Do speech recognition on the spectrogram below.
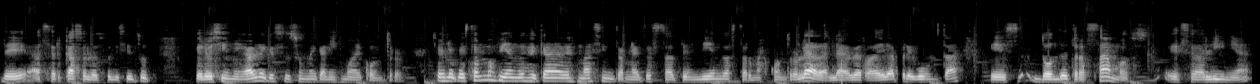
de hacer caso a la solicitud. Pero es innegable que ese es un mecanismo de control. Entonces, lo que estamos viendo es que cada vez más Internet está tendiendo a estar más controlada. La verdadera pregunta es dónde trazamos esa línea,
